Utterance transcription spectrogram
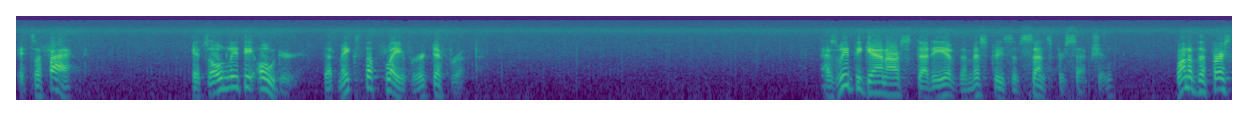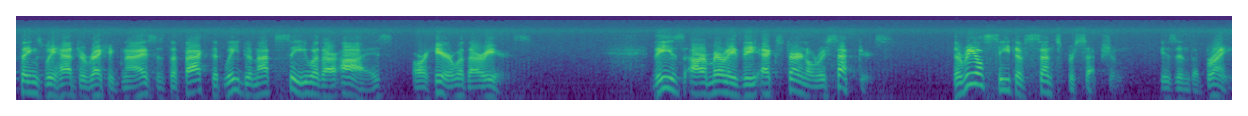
It's a fact. It's only the odor that makes the flavor different. As we began our study of the mysteries of sense perception, one of the first things we had to recognize is the fact that we do not see with our eyes or hear with our ears. These are merely the external receptors. The real seat of sense perception is in the brain.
